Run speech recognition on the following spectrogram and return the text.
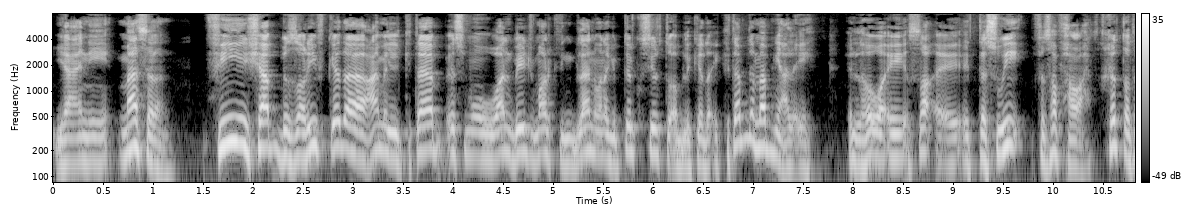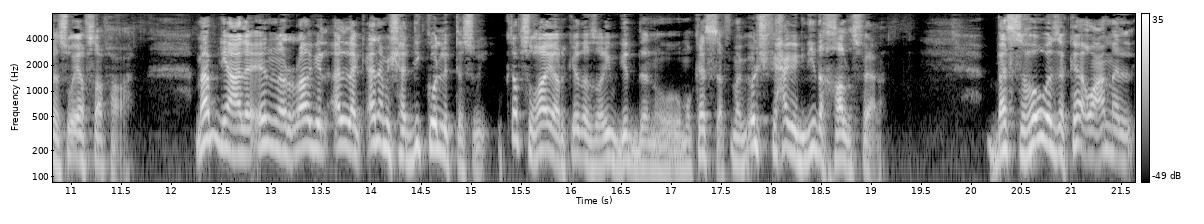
يعني مثلا في شاب ظريف كده عامل كتاب اسمه One Page Marketing Plan وأنا جبت لكم سيرته قبل كده. الكتاب ده مبني على إيه؟ اللي هو إيه؟ التسويق في صفحة واحدة خطة تسويقية في صفحة واحدة. مبني على إن الراجل قال لك أنا مش هديك كل التسويق. كتاب صغير كده ظريف جدا ومكثف ما بيقولش في حاجة جديدة خالص فعلا. بس هو ذكائه عمل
